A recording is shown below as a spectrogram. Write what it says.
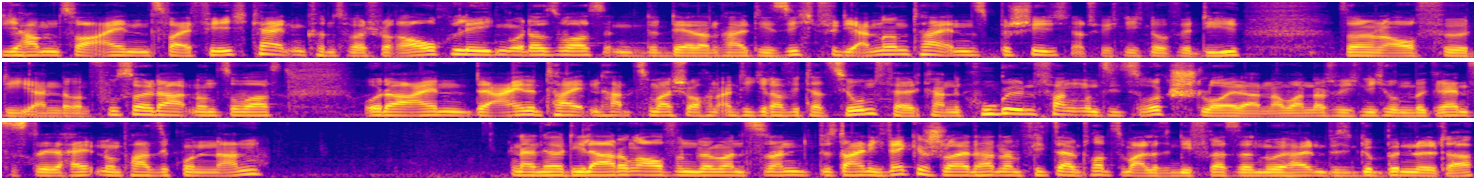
die haben zwar ein, zwei Fähigkeiten, können zum Beispiel Rauch legen oder sowas, in der dann halt die Sicht für die anderen Titans beschädigt. Natürlich nicht nur für die, sondern auch für die anderen Fußsoldaten und sowas. Oder ein, der eine Titan hat zum Beispiel auch ein Antigravitationsfeld, kann Kugeln fangen und sie zurückschleudern, aber natürlich nicht unbegrenzt. Das hält nur ein paar Sekunden an. Und dann hört die Ladung auf und wenn man es dann bis dahin nicht weggeschleudert hat, dann fliegt einem trotzdem alles in die Fresse, nur halt ein bisschen gebündelter.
